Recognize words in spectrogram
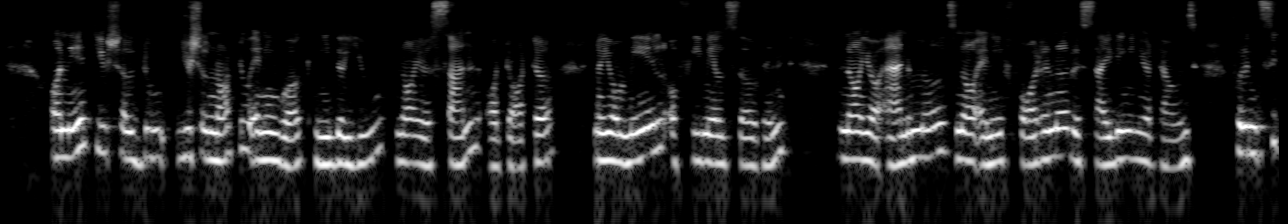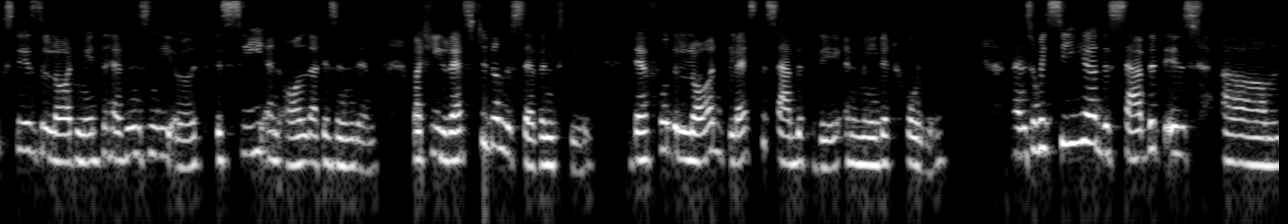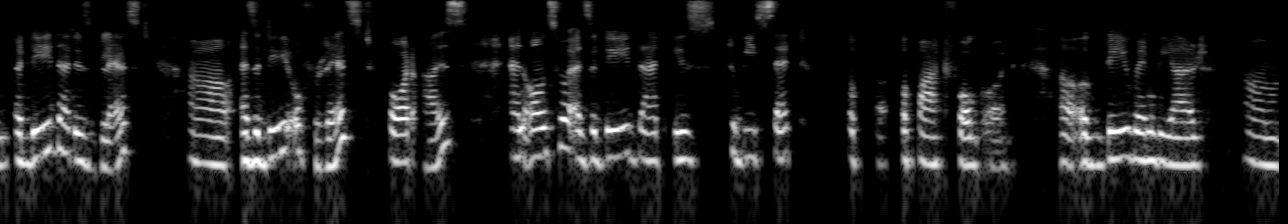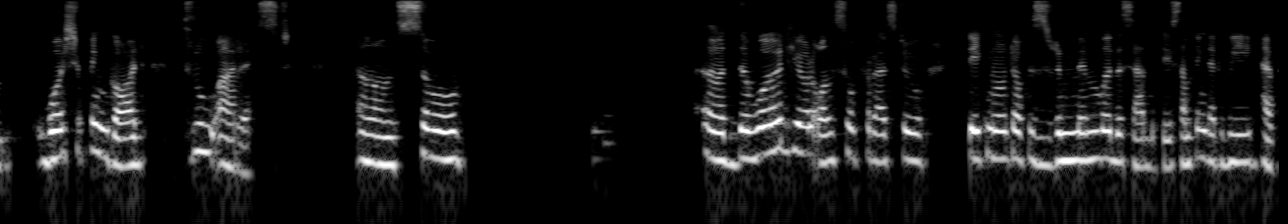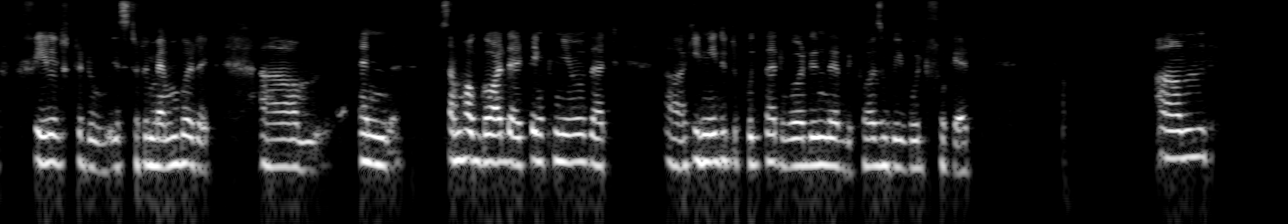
On it you shall do you shall not do any work, neither you nor your son or daughter, nor your male or female servant, nor your animals, nor any foreigner residing in your towns. For in six days the Lord made the heavens and the earth, the sea, and all that is in them. But he rested on the seventh day. Therefore the Lord blessed the Sabbath day and made it holy. And so we see here the Sabbath is um, a day that is blessed uh, as a day of rest for us, and also as a day that is to be set apart for God, uh, a day when we are um, worshiping God through our rest. Uh, so uh, the word here also for us to take note of is remember the Sabbath day. Something that we have failed to do is to remember it. Um, and somehow God, I think, knew that uh, he needed to put that word in there because we would forget. Um,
